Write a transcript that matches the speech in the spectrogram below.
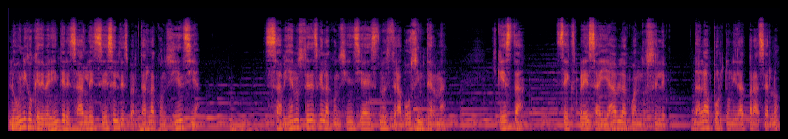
lo único que debería interesarles es el despertar la conciencia. ¿Sabían ustedes que la conciencia es nuestra voz interna? Y que ésta se expresa y habla cuando se le da la oportunidad para hacerlo?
